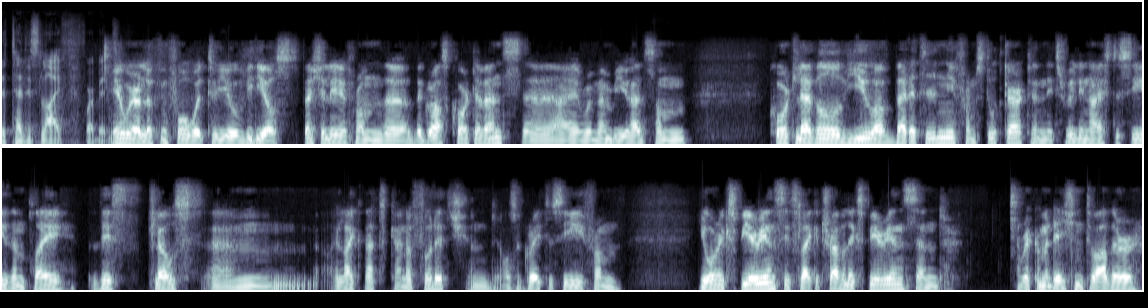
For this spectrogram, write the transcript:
the tennis life for a bit. Yeah, we are looking forward to your videos, especially from the the grass court events. Uh, I remember you had some court level view of Berrettini from Stuttgart, and it's really nice to see them play this close. Um, I like that kind of footage, and also great to see from your experience. It's like a travel experience and recommendation to other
